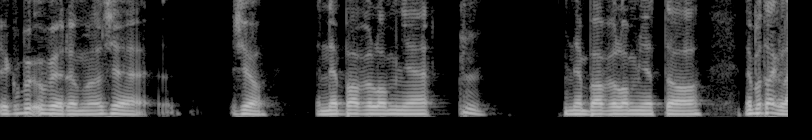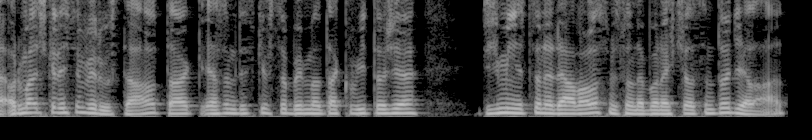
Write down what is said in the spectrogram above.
jakoby uvědomil, že, že jo, nebavilo mě, nebavilo mě to, nebo takhle, od malička, když jsem vyrůstal, tak já jsem vždycky v sobě měl takový to, že když mi něco nedávalo smysl, nebo nechtěl jsem to dělat,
